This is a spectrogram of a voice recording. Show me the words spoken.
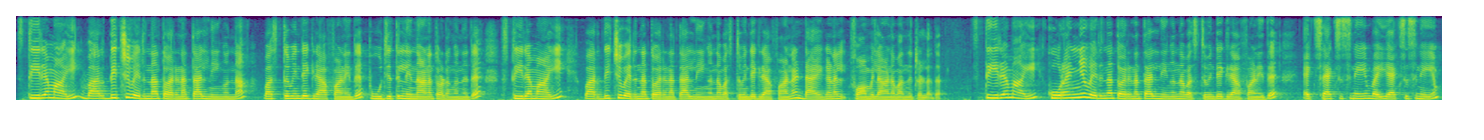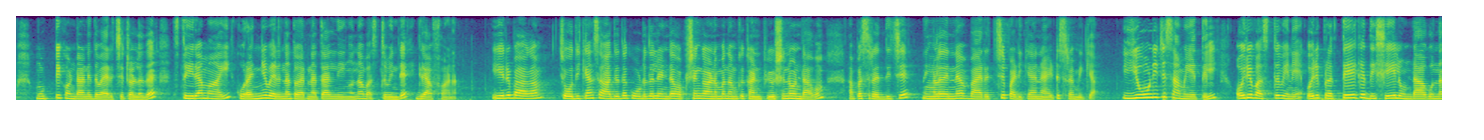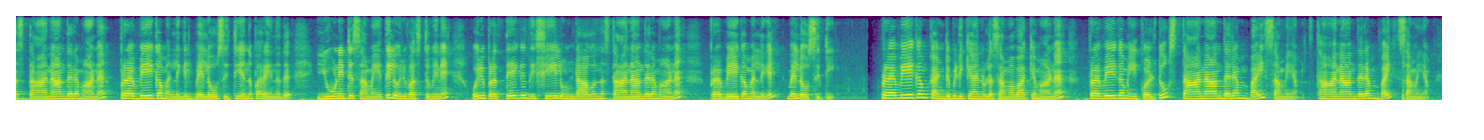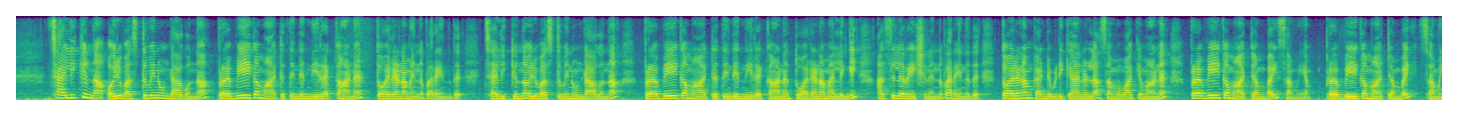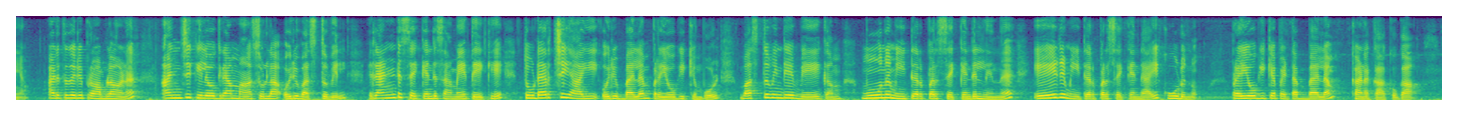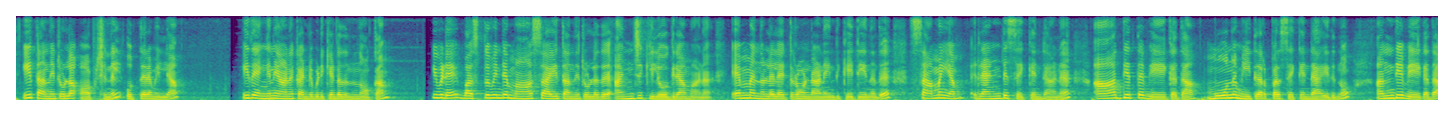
സ്ഥിരമായി വർദ്ധിച്ചു വരുന്ന ത്വരണത്താൽ നീങ്ങുന്ന വസ്തുവിന്റെ ഗ്രാഫാണിത്. പൂജ്യത്തിൽ നിന്നാണ് തുടങ്ങുന്നത്. സ്ഥിരമായി വർദ്ധിച്ചു വരുന്ന ത്വരണത്താൽ നീങ്ങുന്ന വസ്തുവിന്റെ ഗ്രാഫാണ് ഡയഗണൽ ഫോമിലാണ് വന്നിട്ടുള്ളത്. സ്ഥിരമായി കുറഞ്ഞു വരുന്ന ത്വരണത്താൽ നീങ്ങുന്ന വസ്തുവിന്റെ ഗ്രാഫാണിത്. എക്സ് ആക്സിസിനെയും വൈ ആക്സിസിനെയും മുട്ടിക്കൊണ്ടാണ് ഇത് വരച്ചിട്ടുള്ളത്. സ്ഥിരമായി കുറഞ്ഞു വരുന്ന ത്വരണത്താൽ നീങ്ങുന്ന വസ്തുവിന്റെ ഗ്രാഫാണ്. ഈ ഒരു ഭാഗം ചോദിക്കാൻ സാധ്യത കൂടുതലുണ്ട്. ഓപ്ഷൻ കാണുമ്പോൾ നമുക്ക് കൺഫ്യൂഷനും ഉണ്ടാവും. അപ്പോൾ ശ്രദ്ധിച്ച് നിങ്ങൾ തന്നെ വരച്ച് പഠിക്കാനായിട്ട് ശ്രമിക്കാം. യൂണിറ്റ് സമയത്തിൽ ഒരു വസ്തുവിനെ ഒരു പ്രത്യേക ദിശയിൽ ഉണ്ടാകുന്ന സ്ഥാനാന്തരമാണ് പ്രവേഗം അല്ലെങ്കിൽ വെലോസിറ്റി എന്ന് പറയുന്നത്. യൂണിറ്റ് സമയത്തിൽ ഒരു വസ്തുവിനെ ഒരു പ്രത്യേക ദിശയിൽ ഉണ്ടാകുന്ന സ്ഥാനാന്തരമാണ് പ്രവേഗം അല്ലെങ്കിൽ വെലോസിറ്റി പ്രവേഗം കണ്ടുപിടിക്കാനുള്ള സമവാക്യമാണ് പ്രവേഗം ഈക്വൽ ടു സ്ഥാനാന്തരം ബൈ സമയം. സ്ഥാനാന്തരം ബൈ സമയം. ചലിക്കുന്ന ഒരു വസ്തുവിനുണ്ടാകുന്ന പ്രവേഗ മാറ്റത്തിന്റെ നിരക്കാണ് ത്വരണം എന്ന് പറയുന്നത്. ചലിക്കുന്ന ഒരു വസ്തുവിനുണ്ടാകുന്ന പ്രവേഗ മാറ്റത്തിന്റെ നിരക്കാണ് ത്വരണം അല്ലെങ്കിൽ അസിലറേഷൻ എന്ന് പറയുന്നത്. ത്വരണം കണ്ടുപിടിക്കാനുള്ള സമവാക്യമാണ് പ്രവേഗമാറ്റം ബൈ സമയം. പ്രവേഗമാറ്റം ബൈ സമയം. അടുത്തതൊരു പ്രോബ്ലമാണ് അഞ്ച് കിലോഗ്രാം മാസുള്ള ഒരു വസ്തുവിൽ രണ്ട് സെക്കൻഡ് സമയത്തേക്ക് തുടർച്ചയായി ഒരു ബലം പ്രയോഗിക്കുമ്പോൾ വസ്തുവിന്റെ വേഗം മൂന്ന് മീറ്റർ പെർ സെക്കൻഡിൽ നിന്ന് ഏഴ് മീറ്റർ പെർ സെക്കൻഡായി കൂടുന്നു. പ്രയോഗിക്കപ്പെട്ട ബലം കണക്കാക്കുക. ഈ തന്നിട്ടുള്ള ഓപ്ഷനിൽ ഉത്തരമില്ല. ഇതെങ്ങനെയാണ് കണ്ടുപിടിക്കേണ്ടതെന്ന് നോക്കാം. ഇവിടെ വസ്തുവിന്റെ മാസ്സായി തന്നിട്ടുള്ളത് അഞ്ച് കിലോഗ്രാം ആണ് എം എന്നുള്ള ലെറ്റർ കൊണ്ടാണ് ഇൻഡിക്കേറ്റ് ചെയ്യുന്നത്. സമയം രണ്ട് സെക്കൻഡാണ് ആദ്യത്തെ വേഗത മൂന്ന് മീറ്റർ പെർ സെക്കൻഡ് ആയിരുന്നു. അന്ത്യവേഗത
